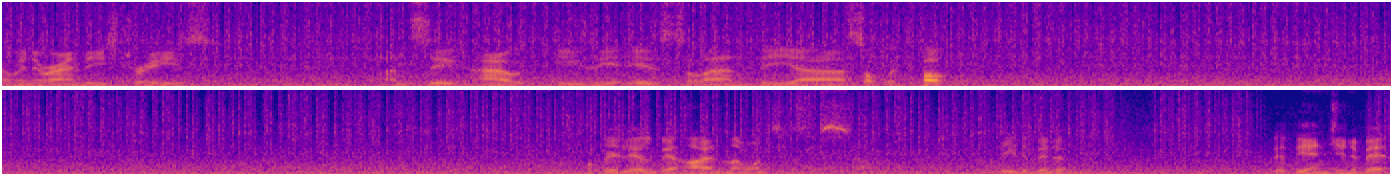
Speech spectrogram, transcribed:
Coming around these trees and see how easy it is to land the uh, Sopwith Pup. Probably a little bit higher than I wanted to so need a bit of, bit of the engine a bit.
